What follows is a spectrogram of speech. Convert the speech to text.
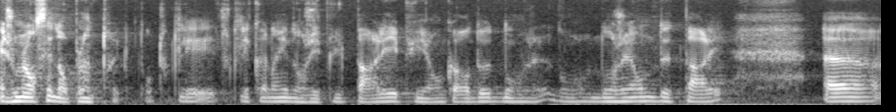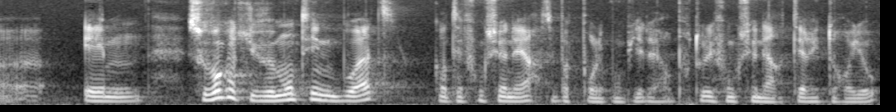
Et je me lançais dans plein de trucs, dans toutes les, toutes les conneries dont j'ai pu te parler, et puis encore d'autres dont, j'ai honte de te parler. et souvent, quand tu veux monter une boîte, quand tu es fonctionnaire, c'est pas que pour les pompiers d'ailleurs, pour tous les fonctionnaires territoriaux,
